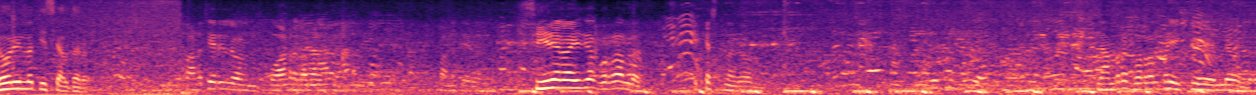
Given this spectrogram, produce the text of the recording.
డోలీల్లో తీసుకెళ్తారు. పండచేరిలో వాటర్ సీరియల్ వైజ్గా గుర్రాల్లో ఎక్కిస్తున్నారు. వీళ్ళందరూ గుర్రాలపై ఎక్కువ వెళ్ళేవాళ్ళు.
